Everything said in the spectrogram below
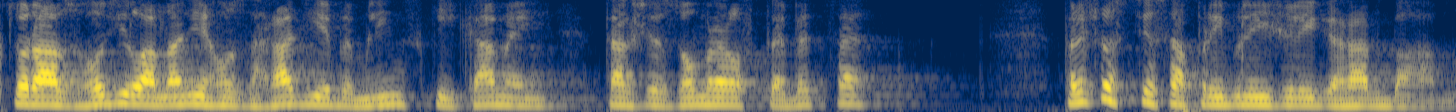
ktorá zhodila na neho z hradieb mlynský kameň, takže zomrel v Tebece? Prečo ste sa priblížili k hradbám?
